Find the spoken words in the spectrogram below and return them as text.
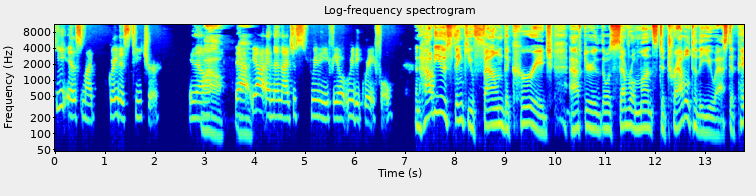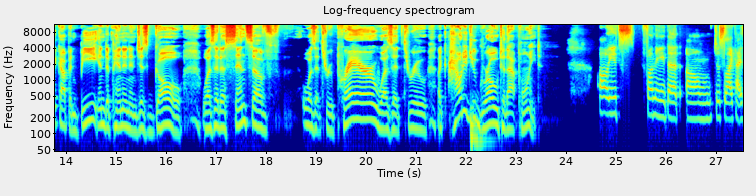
he is my greatest teacher you know? Wow. Yeah wow. yeah and then i just really feel really grateful and how do you think you found the courage after those several months to travel to the US, to pick up and be independent and just go? Was it a sense of, was it through prayer? Was it through, like, how did you grow to that point? Oh, it's funny that um, just like I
